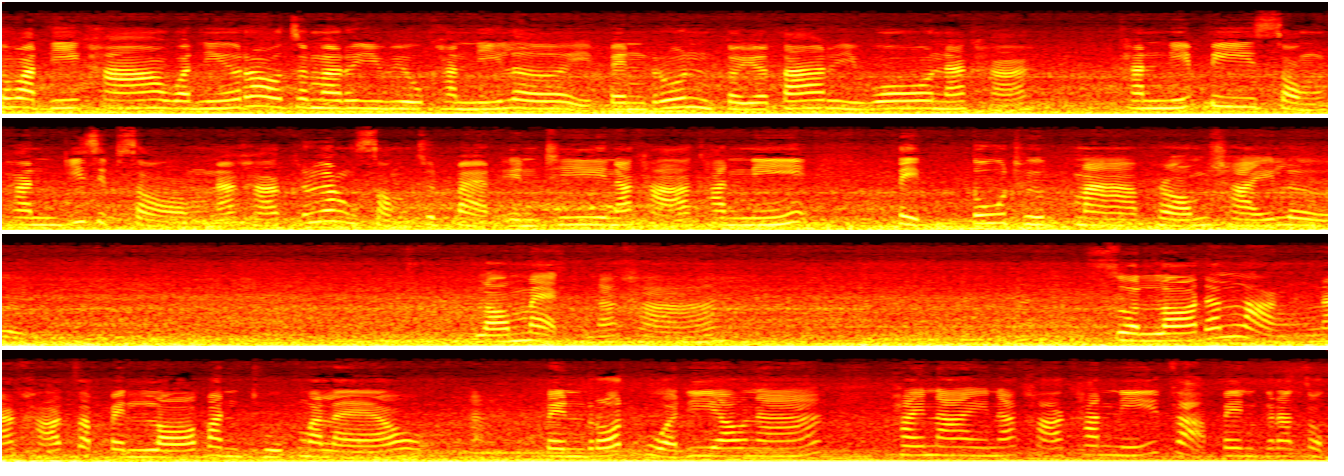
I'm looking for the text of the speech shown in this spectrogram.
สวัสดีค่ะ วันนี้เราจะมารีวิวคันนี้เลย เป็นรุ่น Toyota r e v o นะคะ คันนี้ปี 2022 นะคะ เครื่อง 2.8 NT นะคะ คันนี้ติดตู้ทึบมาพร้อมใช้เลยล้อแม็กนะคะ ส่วนล้อด้านหลังนะคะ จะเป็นล้อบรรทุกมาแล้ว เป็นรถหัวเดียวนะ ภายในนะคะ คันนี้จะเป็นกระจก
